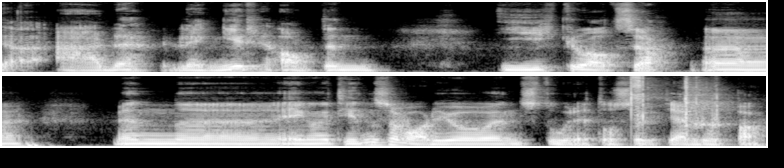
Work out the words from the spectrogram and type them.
er det lenger, annet enn i Kroatia. Uh, Men uh, en gang i tiden så var det jo en storhet også ute i Europa.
